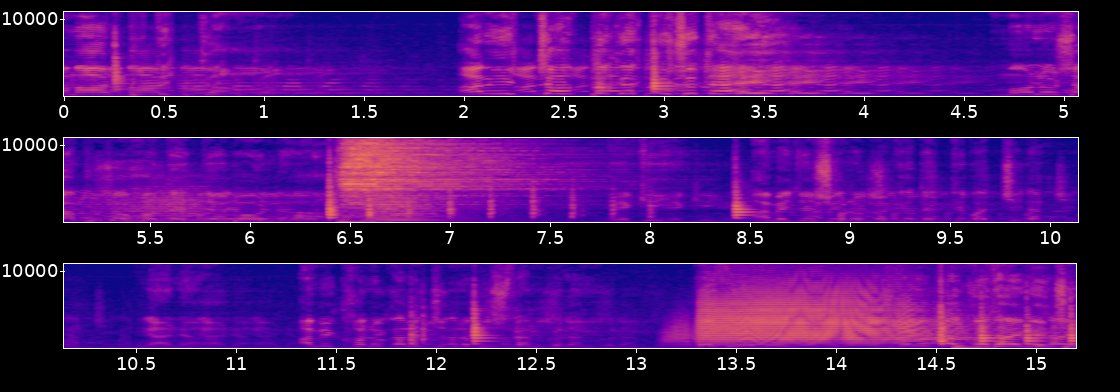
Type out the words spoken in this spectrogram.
আমার প্রতিজ্ঞা আমি চম্পাকে কিছুতেই মনসা পুজো হতে দেব না। আমি যে সরকারকে দেখতে পাচ্ছি না না না। আমি ক্ষণকালের জন্য বিশ্রাম করি। কোথায় গেছে?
